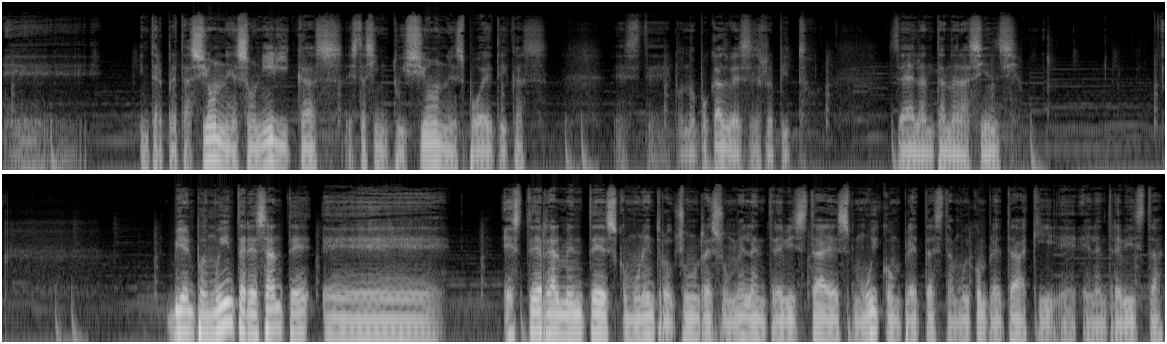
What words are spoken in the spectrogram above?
eh, interpretaciones oníricas, estas intuiciones poéticas, este, pues no pocas veces, repito, se adelantan a la ciencia. Bien, pues muy interesante. Eh, este realmente es como una introducción, un resumen. La entrevista es muy completa, está muy completa aquí eh, en la entrevista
